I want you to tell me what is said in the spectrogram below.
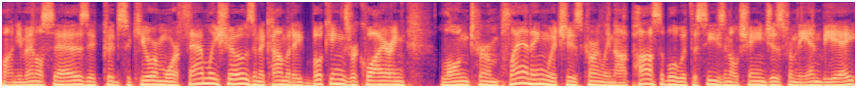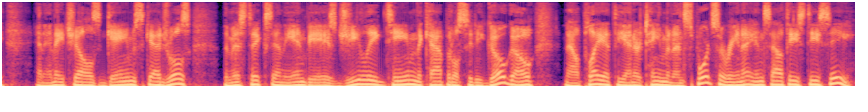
Monumental says it could secure more family shows and accommodate bookings requiring long-term planning, which is currently not possible with the seasonal changes from the NBA and NHL's game schedules. The Mystics and the NBA's G League team, the Capital City Go-Go, now play at the Entertainment and Sports Arena in Southeast DC.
